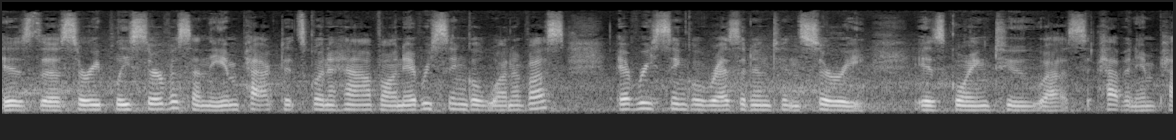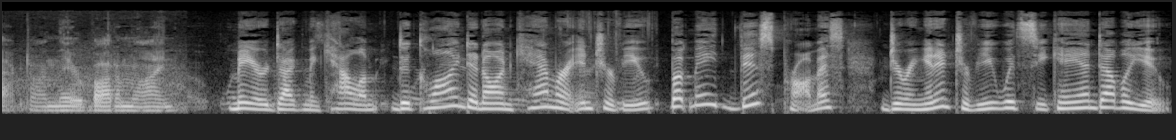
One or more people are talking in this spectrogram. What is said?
is the Surrey Police Service and the impact it's going to have on every single one of us. Every single resident in Surrey is going to uh, have an impact on their bottom line. Mayor Doug McCallum declined an on camera interview, but made this promise during an interview with CKNW.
